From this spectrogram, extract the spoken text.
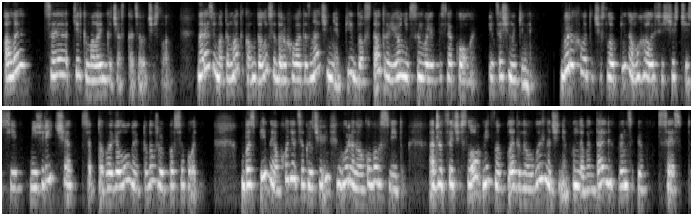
Але це тільки маленька частка цього числа. Наразі математикам вдалося дорахувати значення пі до 100 трильйонів символів після коми, і це ще не кінець. Вирахувати число пі намагалися ще з часів міжріччя, себто Вавилону і продовжують по сьогодні. Без пі не обходяться ключові фігури наукового світу, адже це число міцно вплетене у визначення фундаментальних принципів всесвіту.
